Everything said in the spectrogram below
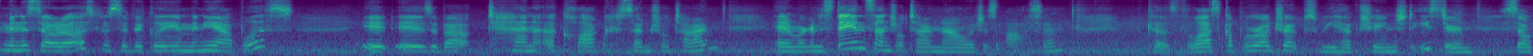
Minnesota, specifically in Minneapolis. It is about 10 o'clock Central Time, and we're gonna stay in Central Time now, which is awesome because the last couple road trips we have changed to Eastern. So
